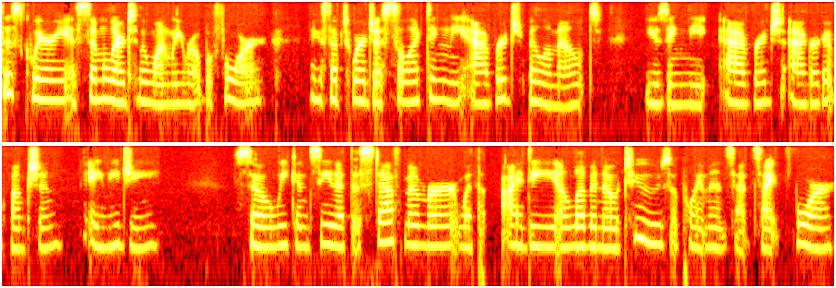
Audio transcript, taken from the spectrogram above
This query is similar to the one we wrote before, except we're just selecting the average bill amount using the average aggregate function, AVG. So we can see that the staff member with ID 1102's appointments at Site 4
